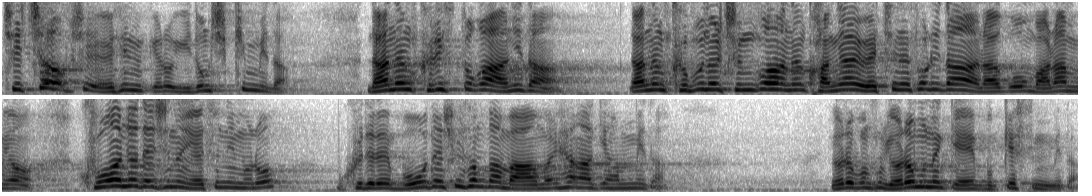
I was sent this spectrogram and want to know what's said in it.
지체 없이 예수님께로 이동시킵니다. 나는 그리스도가 아니다. 나는 그분을 증거하는 광야에 외치는 소리다라고 말하며 구원자 되시는 예수님으로 그들의 모든 시선과 마음을 향하게 합니다. 여러분 그럼 여러분에게 묻겠습니다.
